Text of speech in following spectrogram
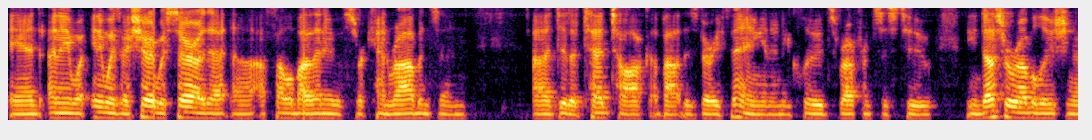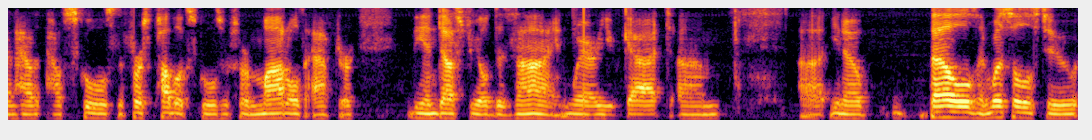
And anyway, anyways, I shared with Sarah that uh, a fellow by the name of Sir Ken Robinson uh, did a TED talk about this very thing, and it includes references to the Industrial Revolution and how, how schools, the first public schools, were sort of modeled after the industrial design, where you've got, um, uh, you know, bells and whistles to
